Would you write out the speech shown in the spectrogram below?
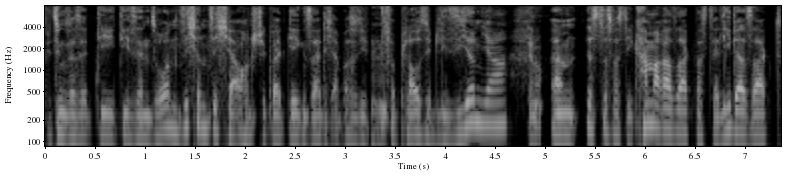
beziehungsweise die, die Sensoren sichern sich ja auch ein Stück weit gegenseitig ab. Also die mhm. verplausibilisieren ja. Genau. Ähm, ist das, was die Kamera sagt, was der Leader sagt,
